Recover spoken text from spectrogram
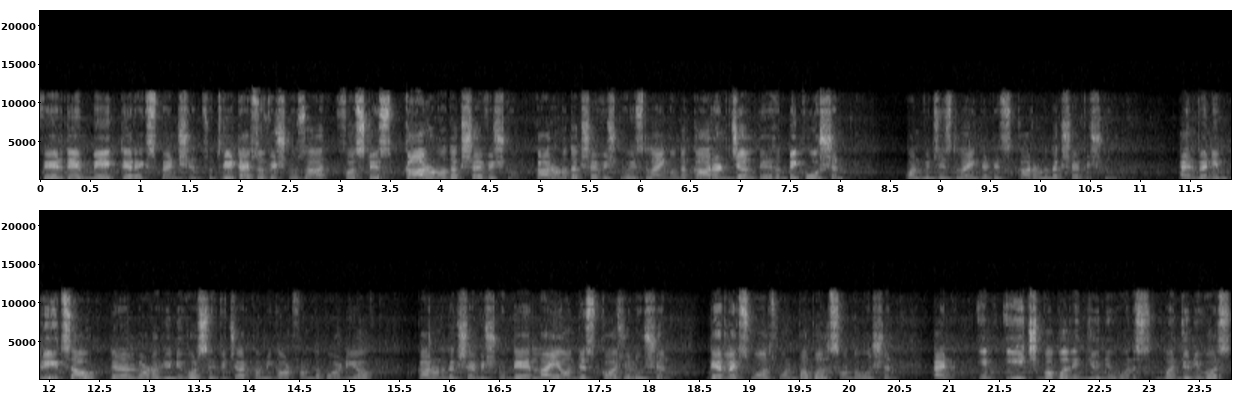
where they make their expansion. So three types of Vishnus are. First is Karano Dakshay Vishnu. Karano Dakshay Vishnu is lying on the Karan Jal. There is a big ocean on which is lying. That is Karano Dakshay Vishnu. And when he breathes out, there are a lot of universes which are coming out from the body of Karano Dakshay Vishnu. They lie on this causal ocean. They are like small, small bubbles on the ocean. And in each bubble in universe, one universe,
